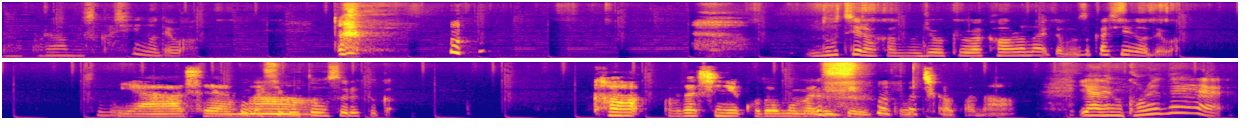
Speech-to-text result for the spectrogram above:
もうこれは難しいのでは。どちらかの状況が変わらないと難しいのではいやー、そやこの子が仕事な。をするとか。か、私に子供ができるかどっちかかな。いや、でもこれね、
